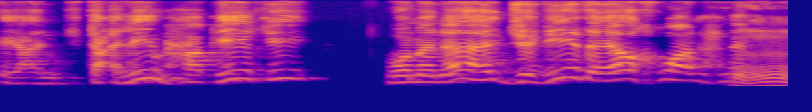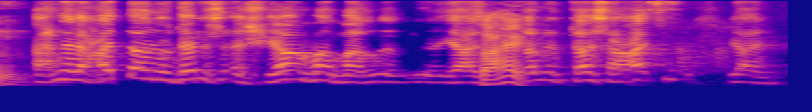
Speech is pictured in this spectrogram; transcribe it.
يعني تعليم حقيقي ومناهج جديدة يا أخوان إحنا مم. إحنا لحتى ندرس أشياء ما ما يعني صحيح. القرن التاسع عشر يعني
